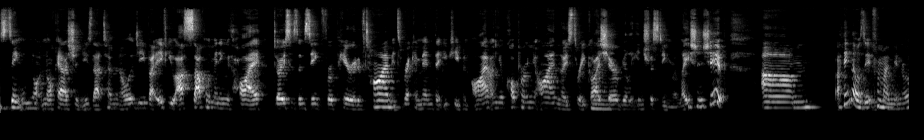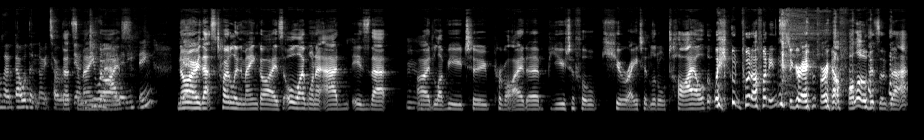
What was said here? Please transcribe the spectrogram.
Zinc will not knock out. I shouldn't use that terminology. But if you are supplementing with high doses of zinc for a period of time, it's recommended that you keep an eye on your copper and your iron. Those three guys Mm. share a really interesting relationship. Um, I think that was it for my minerals. That, that were the notes I wrote That's the down. Main you want to add anything? No, Yeah. that's totally the main guys. All I want to add is that Mm. I'd love you to provide a beautiful curated little tile that we could put up on Instagram for our followers of that.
